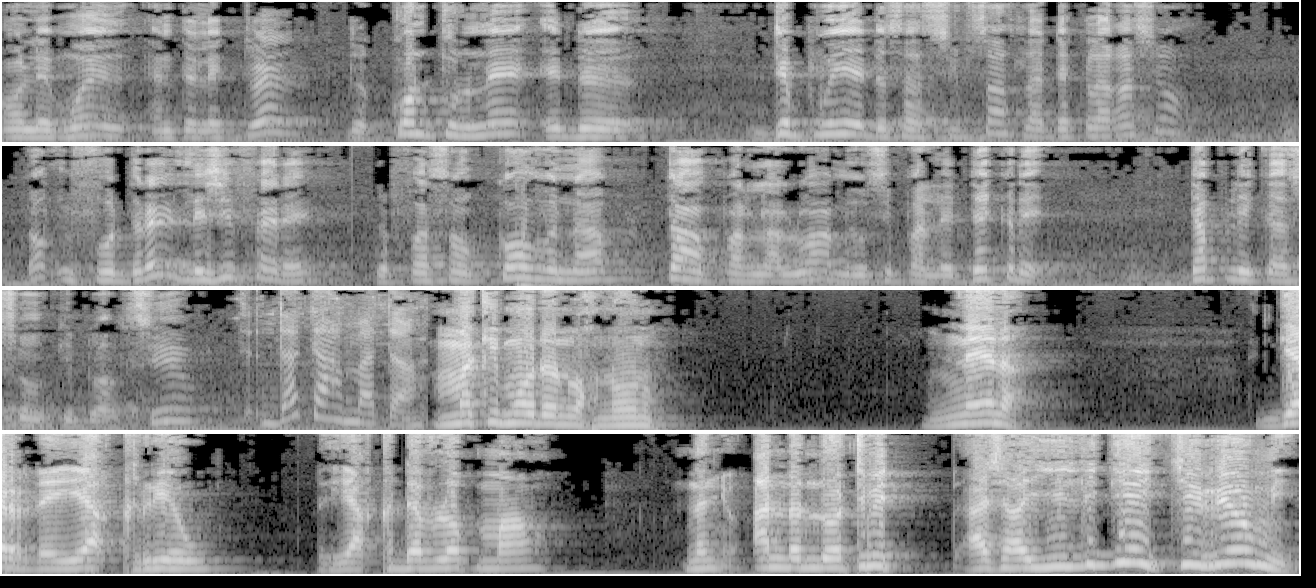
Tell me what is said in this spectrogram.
ont les moyens intellectuels de contourner et de dépouiller de sa substance la déclaration. Donc il faudrait légiférer de façon convenable, tant par la loi, mais aussi par les décrets d'application qui doivent suivre. Dakar Matin. Macky moo doon wax noonu nee na ger day yàq réew day yàq développement nañu àndandoo tamit agent yi liggéey ci réew mi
